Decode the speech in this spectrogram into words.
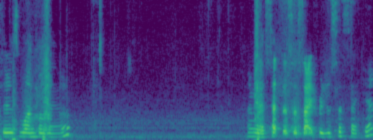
There's one balloon. I'm going to set this aside for just a second.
